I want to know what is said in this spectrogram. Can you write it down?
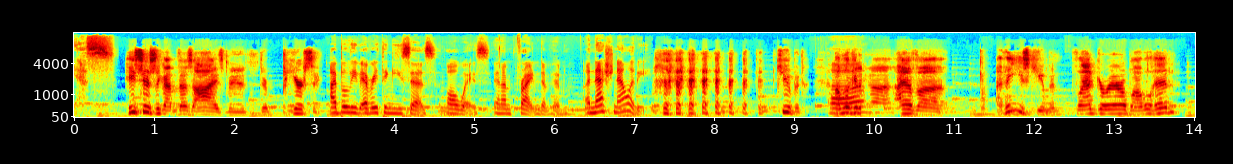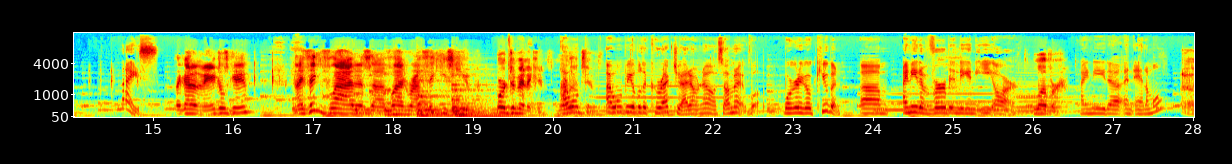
Yes. He seriously got those eyes, man. They're piercing. I believe everything he says, always, and I'm frightened of him. A nationality. Cuban. I'm looking. At, Uh, uh, I have uh, I think he's Cuban. Vlad Guerrero bobblehead. Nice. I got an Angels game. And I think Vlad is uh, Vlad. Guerrero. I think he's Cuban or Dominican. I won't. I won't be able to correct you. I don't know. So I'm gonna. well, We're gonna go Cuban. Um, I need a verb ending in er. Lover. I need uh, an animal. Uh,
